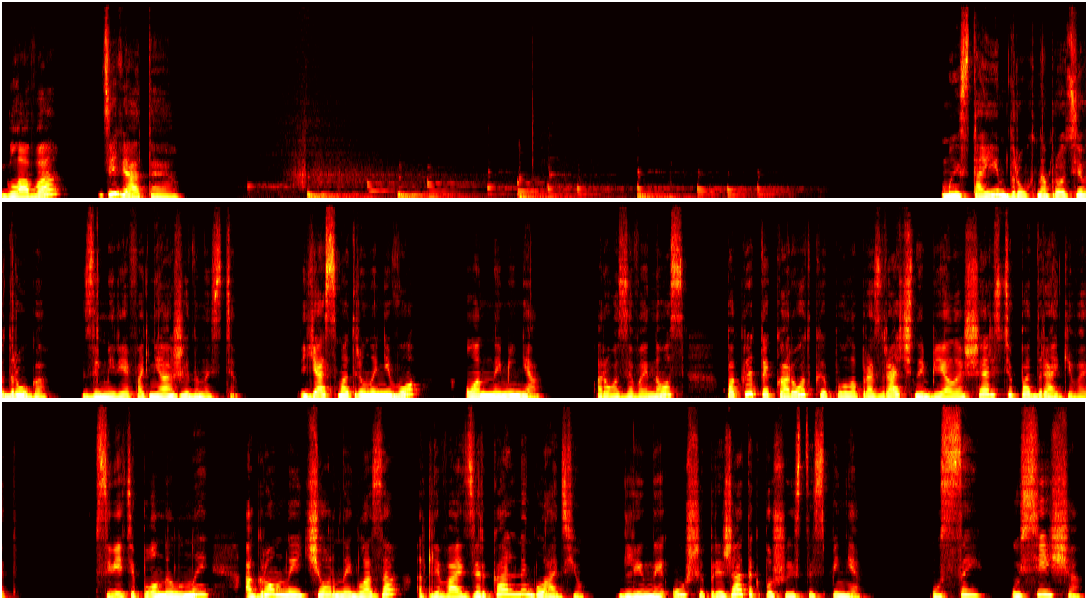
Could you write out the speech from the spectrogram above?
Глава девятая Мы стоим друг напротив друга, замерев от неожиданности. Я смотрю на него, он на меня. Розовый нос, покрытый короткой полупрозрачной белой шерстью, подрагивает. В свете полной луны огромные черные глаза отливают зеркальной гладью, длинные уши прижаты к пушистой спине. Усы, усища.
